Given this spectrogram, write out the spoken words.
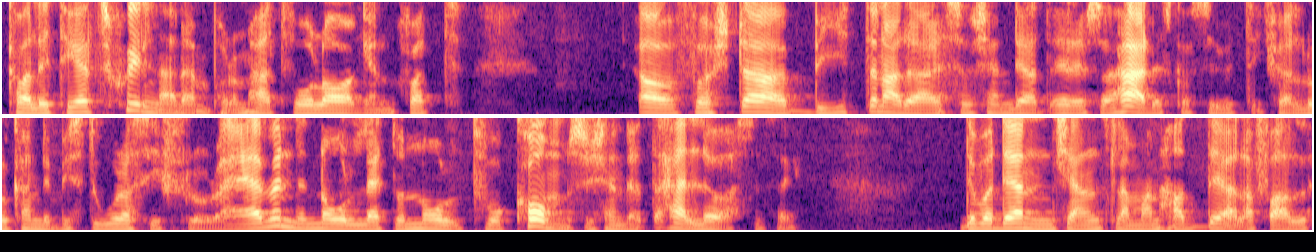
kvalitetsskillnaden på de här två lagen? För att ja, första bytena där så kände jag att är det så här det ska se ut ikväll, då kan det bli stora siffror. Och även när 01 och 02 kom så kände jag att det här löser sig. Det var den känslan man hade i alla fall,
